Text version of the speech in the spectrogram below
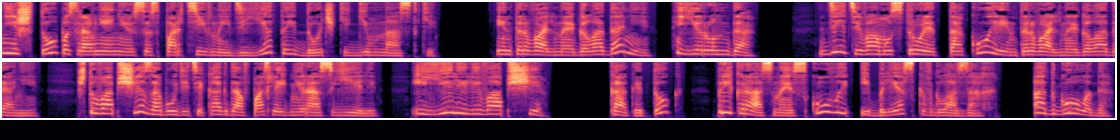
Ничто по сравнению со спортивной диетой дочки-гимнастки. Интервальное голодание Ерунда. Дети вам устроят такое интервальное голодание, что вообще забудете, когда в последний раз ели, и ели ли вообще. Как итог, прекрасные скулы и блеск в глазах. От голода.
